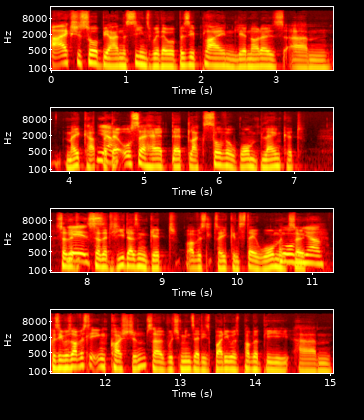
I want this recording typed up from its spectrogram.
I actually saw behind the scenes where they were busy applying Leonardo's um, makeup, Yeah. but they also had that like silver warm blanket. So that Yes. so that he doesn't get obviously so he can stay warm and Warm, so yeah. because he was obviously in costume so which means that his body was probably um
